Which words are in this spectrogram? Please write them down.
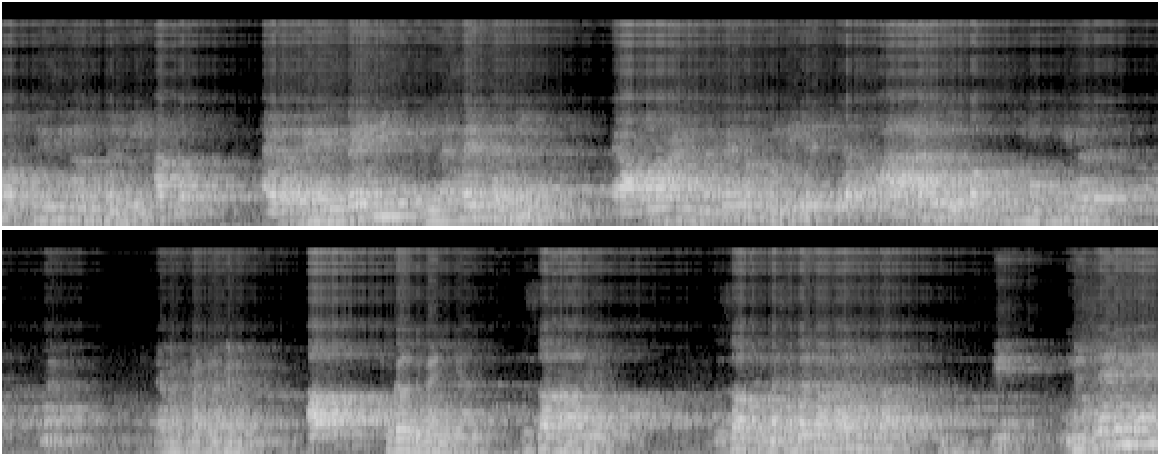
والاثنين signal مختلفين حتى هيبقى بالنسبة لي المسافة دي هي عبارة عن المسافة الكلية TS على عدد ال pulseات الموجودين تمام؟ ده مسافات بينهم آه. guard band يعني. بالظبط. بالظبط. المسافات ما بينهم ثابته مش لازم ان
